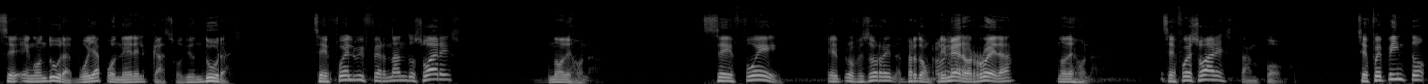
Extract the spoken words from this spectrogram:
se- en Honduras, voy a poner el caso de Honduras. Se fue Luis Fernando Suárez, no dejó nada. Se fue el profesor, Reina- perdón, Rueda. primero Rueda, no dejó nada. Se fue Suárez, tampoco. Se fue Pinto,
